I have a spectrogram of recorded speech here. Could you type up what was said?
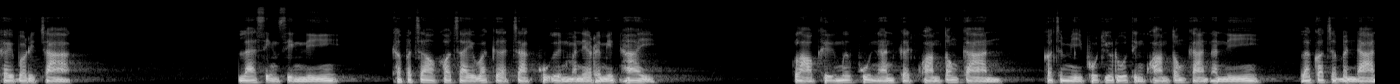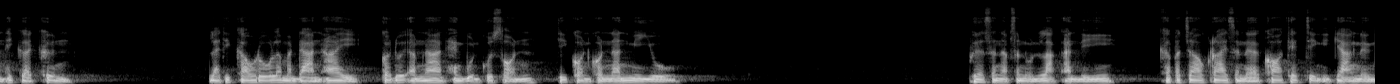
เคยบริจาค และสิ่งสิ่งนี้ข้าพเจ้าเข้าใจว่าเกิดจากผู้อื่นมาเนรมิตให้ กล่าวคือเมื่อผู้นั้นเกิดความต้องการ ก็จะมีผู้ที่รู้ถึงความต้องการอันนี้ แล้วก็จะบันดาลให้เกิดขึ้น และที่เขารู้และบันดาลให้ก็ด้วยอำนาจแห่งบุญกุศลที่คนคนนั้นมีอยู่ เพื่อสนับสนุนหลักอันนี้ข้าพเจ้าใกล้เสนอข้อเท็จจริงอีกอย่างหนึ่ง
